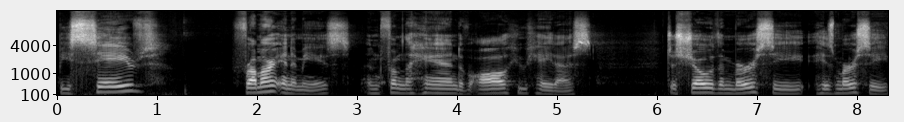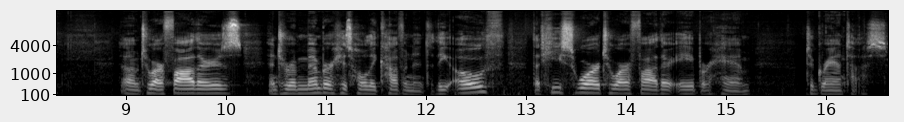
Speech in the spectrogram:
be saved from our enemies and from the hand of all who hate us, to show the mercy, his mercy um, to our fathers, and to remember his holy covenant, the oath that he swore to our father Abraham to grant us.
